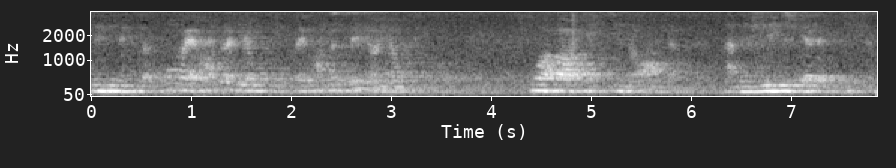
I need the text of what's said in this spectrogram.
This means that over 100 young people, 100 million young people, who are about 18 or under, and they need to get educated.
